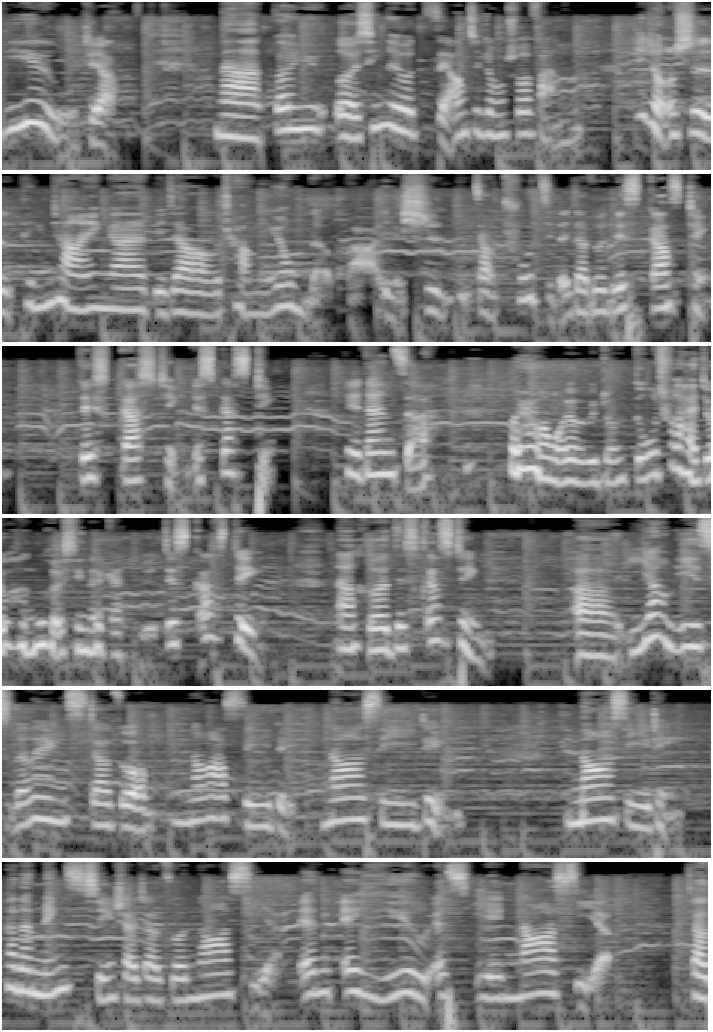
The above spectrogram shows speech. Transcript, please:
you 这样。那关于恶心的有怎样几种说法呢？一种是平常应该比较常用的吧，也是比较初级的，叫做 disgusting，disgusting，disgusting。这个单词啊，会让我有一种读出来就很恶心的感觉，disgusting。那和 disgusting，呃，一样意思的另一个词叫做 nauseating，nauseating，nauseating。它的名词形式叫做 nausea，n a u s e a，nausea，叫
